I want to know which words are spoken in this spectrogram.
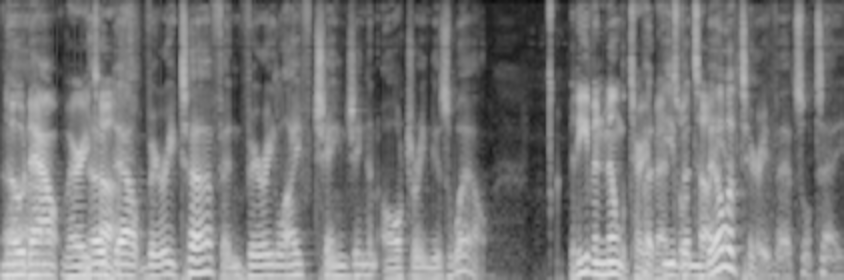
No Uh, doubt. Very no tough. doubt, very tough and very life changing and altering as well. But even military But vets will even tell military vets will tell you.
